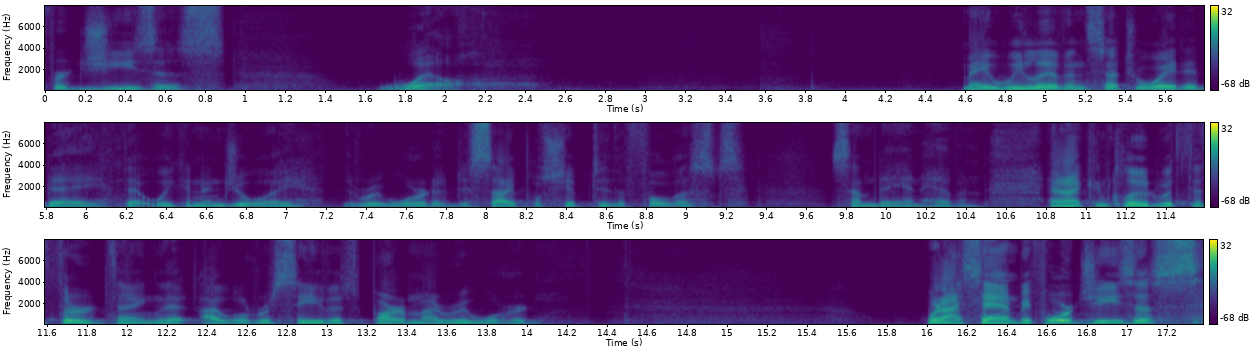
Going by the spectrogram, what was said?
for Jesus well. May we live in such a way today that we can enjoy the reward of discipleship to the fullest someday in heaven. And I conclude with the third thing that I will receive as part of my reward. When I stand before Jesus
